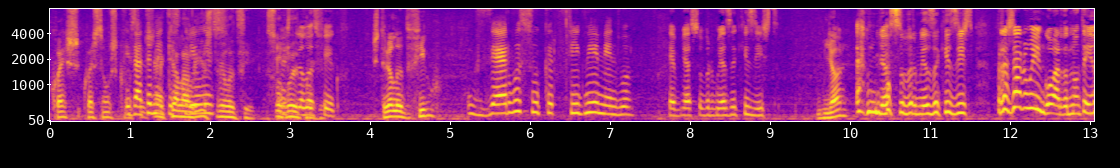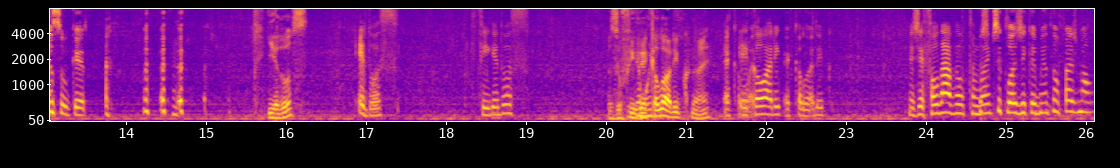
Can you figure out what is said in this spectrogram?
Quais, quais são os que vocês... Exatamente. É aquela ali, a estrelas- estrela de figo. Sou É estrela de figo. Estrela de figo? Zero açúcar, figo e amêndoa. É a melhor sobremesa que existe. Melhor? A melhor sobremesa que existe. Para já não engorda, não tem açúcar. E a doce? É doce. Figo é doce. Mas o figo É é, muito- calórico, não é? É calórico. calórico. É calórico. Mas é saudável Mas também. psicologicamente não faz mal.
